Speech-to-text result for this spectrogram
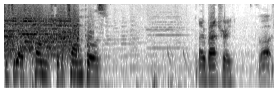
This, this to get us pumped for the temples. Low battery. What?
